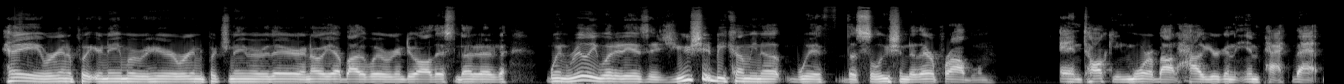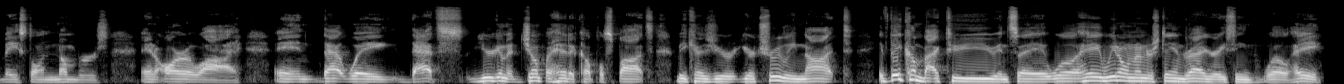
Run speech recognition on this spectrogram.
hey we're going to put your name over here we're going to put your name over there and oh yeah by the way we're going to do all this and da da da. When really what it is is you should be coming up with the solution to their problem and talking more about how you're going to impact that based on numbers and ROI. And that way that's you're going to jump ahead a couple spots because you're you're truly not if they come back to you and say, "Well, hey, we don't understand drag racing," well, hey,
